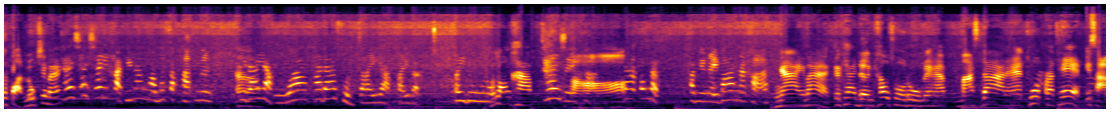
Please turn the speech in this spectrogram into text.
Sport Look ใช่ไหม ใช่ใช่ใช่ค่ะ ที่นั่งมาเมื่อสักพักหนึ่งอ่า คือได้าอยากรู้ว่าถ้าด้าสนใจอยากไปแบบ ไปดูรทถดลองขับ ใช่เลยค่ะอ๋อ ด้าต้องแบบ ทำยังไงบ้างนะคะ ง่ายมากก็แค่เดินเข้าโชว์รูมนะครับ Mazda นะฮะทั่วประเทศที่สา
